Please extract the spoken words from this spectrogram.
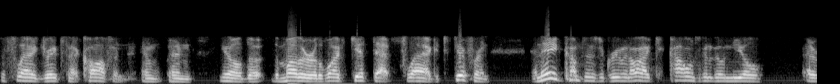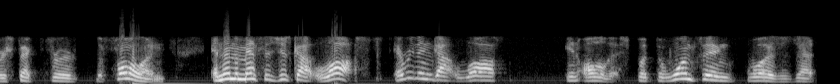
The flag drapes that coffin, and and you know, the the mother or the wife get that flag. It's different." And they had come to this agreement. All right, Colin's going to go kneel out of respect for the fallen, and then the message just got lost. Everything got lost in all of this. But the one thing was is that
